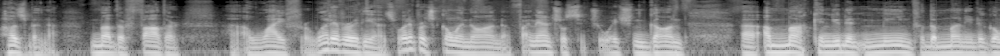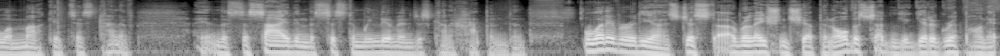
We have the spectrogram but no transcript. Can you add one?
husband, a mother, father, a wife, or whatever it is, whatever's going on, a financial situation gone uh, amuck, and you didn't mean for the money to go amuck. It just kind of, in the society, and the system we live in, just kind of happened. And whatever it is, just a relationship, and all of a sudden you get a grip on it,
